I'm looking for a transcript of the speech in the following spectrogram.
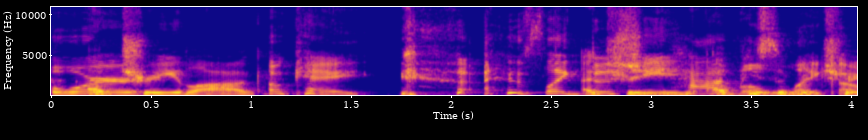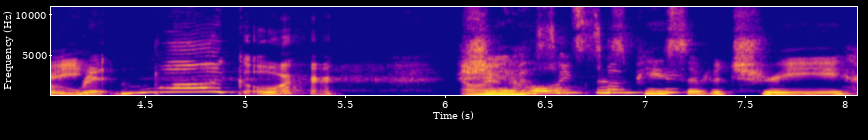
Wood or a tree log. Okay. I was like, does tree, she have a, a like a, a, written log or? She holds this piece of a tree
